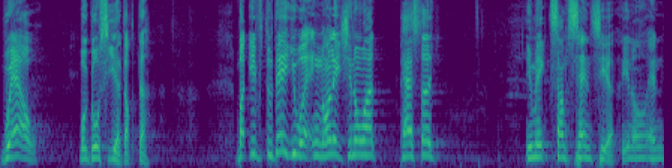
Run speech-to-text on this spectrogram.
well will go see a doctor. But if today you will acknowledge, you know what, Pastor, you make some sense here, you know, and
